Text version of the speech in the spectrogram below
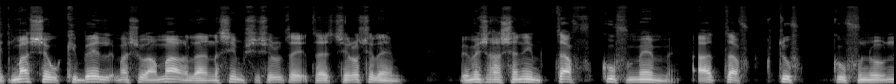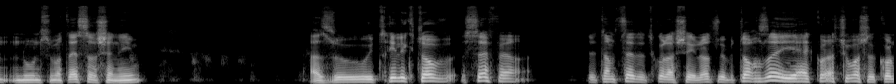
את מה שהוא קיבל, מה שהוא אמר לאנשים ששאלו את השאלות שלהם במשך השנים תקמ עד תקנ"נ, זאת אומרת עשר שנים, אז הוא התחיל לכתוב ספר, לתמצת את כל השאלות, ובתוך זה יהיה כל התשובה של כל,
